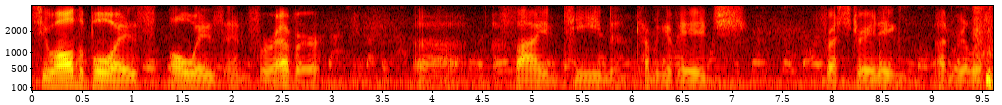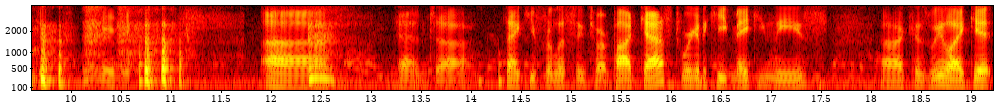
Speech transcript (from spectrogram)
To All the Boys, Always and Forever, uh, a fine teen coming of age, frustrating, unrealistic movie. Uh, and uh, thank you for listening to our podcast. We're going to keep making these because we like it,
